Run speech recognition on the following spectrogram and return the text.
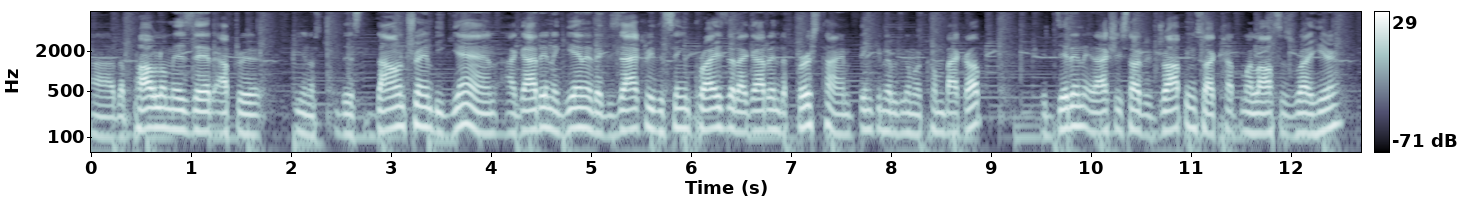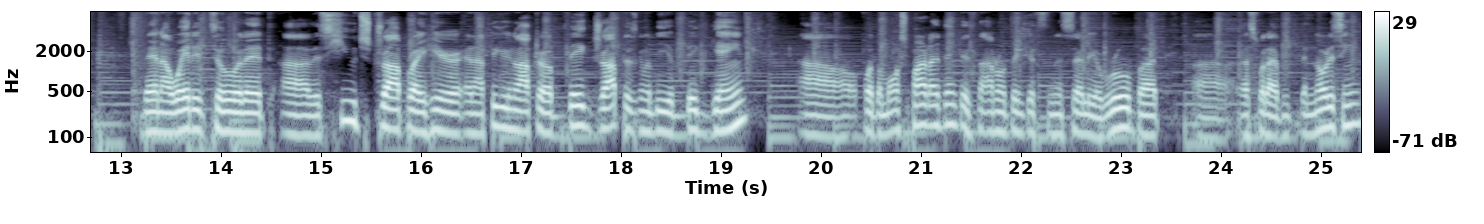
Uh, the problem is that after you know this downtrend began, I got in again at exactly the same price that I got in the first time, thinking it was going to come back up. It didn't. It actually started dropping, so I cut my losses right here. Then I waited till it uh, this huge drop right here, and I figured you know after a big drop, there's going to be a big gain. Uh, for the most part, I think it's. Not, I don't think it's necessarily a rule, but uh, that's what I've been noticing.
